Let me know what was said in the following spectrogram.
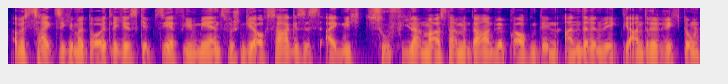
Aber es zeigt sich immer deutlich, es gibt sehr viel mehr inzwischen, die auch sagen, es ist eigentlich zu viel an Maßnahmen da und wir brauchen den anderen Weg, die andere Richtung.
